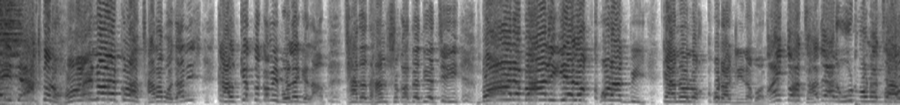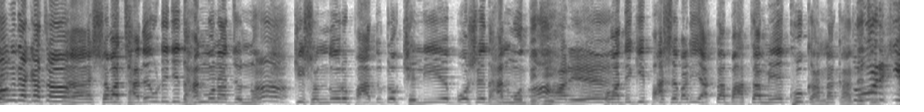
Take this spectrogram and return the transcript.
এই দেখ তোর হয় নয় করা ছাড়াবো জানিস? কালকে তোকে আমি বলে গেলাম ছাদে ধান শুকাতে দিয়েছি। বারবার গিয়ে লক্ষ্য রাখবি। কেন লক্ষ্য রাখলি না বল? আমি তো ছাদে আর উঠবো না রং দেখেছ? হ্যাঁ সবার ছাদে উঠেছি ধান মোনার জন্য। হ্যাঁ। কি সুন্দর পা দুটো খেলিয়ে বসে ধান মন্দিছি আহারে। তোমার দেখি পাশে বাড়ি একটা বাচ্চা মেয়ে খুব কান্না কাঁদেছে। তোর কি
